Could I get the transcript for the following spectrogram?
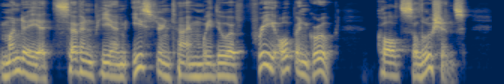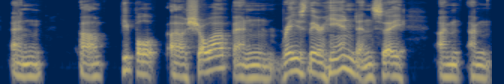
Monday at 7 p.m. Eastern Time, we do a free open group called Solutions. And uh, people uh, show up and raise their hand and say, I'm, I'm,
